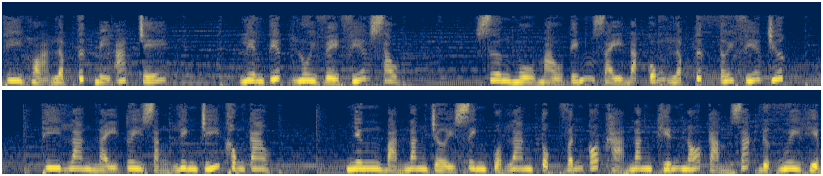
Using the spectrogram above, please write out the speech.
thi hỏa lập tức bị áp chế, liên tiếp lui về phía sau, sương mù màu tím dày đặc cũng lập tức tới phía trước, thi lang này tuy rằng linh trí không cao, nhưng bản năng trời sinh của lang tộc vẫn có khả năng khiến nó cảm giác được nguy hiểm.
